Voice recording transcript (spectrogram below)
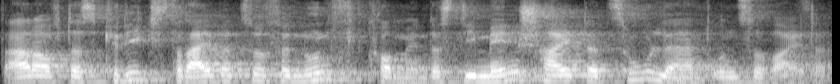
darauf, dass Kriegstreiber zur Vernunft kommen, dass die Menschheit dazulernt und so weiter.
